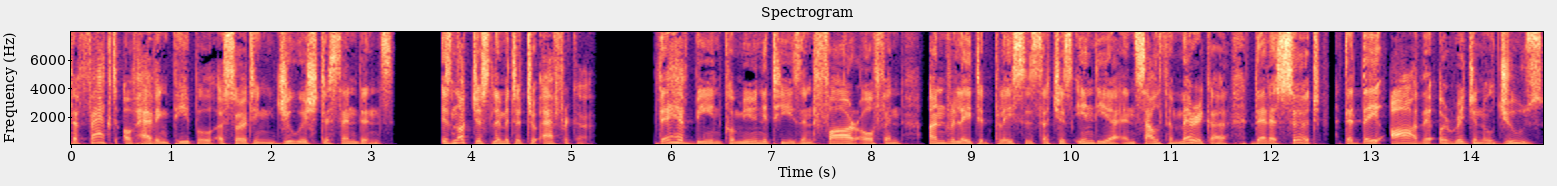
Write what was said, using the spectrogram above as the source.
The fact of having people asserting Jewish descendants is not just limited to Africa. There have been communities in far off and unrelated places such as India and South America that assert that they are the original Jews.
